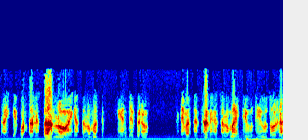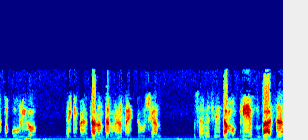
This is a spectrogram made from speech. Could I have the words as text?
hay que fortalecerlo, hay que hacerlo más eficiente, pero el tema central es hacerlo más distributivo. Todo el gasto público hay que pensarlo en términos de redistribución. O sea, necesitamos que vaya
